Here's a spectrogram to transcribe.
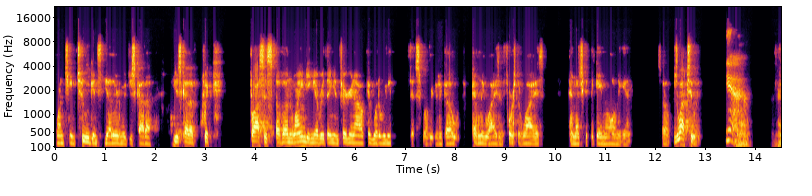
one team, two against the other, and we just gotta, you just got a quick process of unwinding everything and figuring out, okay, what are we going to do this? Where are we going to go penalty wise, enforcement wise, and let's get the game rolling again. So there's a lot to it. Yeah. I,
